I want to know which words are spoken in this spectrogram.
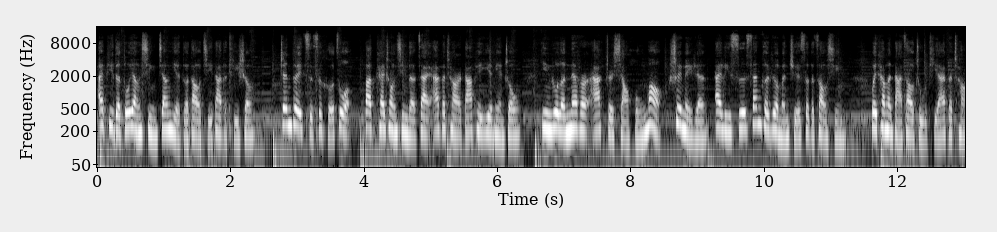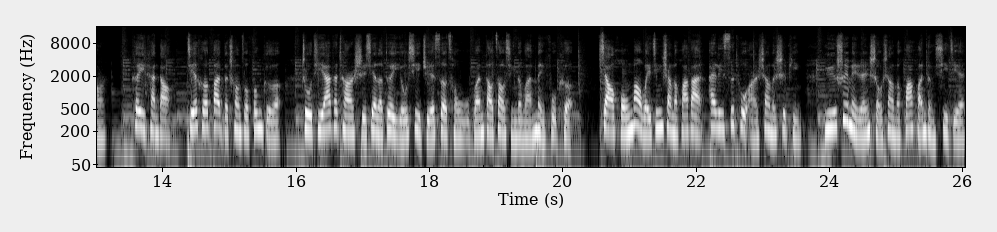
，IP 的多样性将也得到极大的提升。针对此次合作，Bud 开创性的在 Avatar 搭配页面中引入了 Never After 小红帽、睡美人、爱丽丝三个热门角色的造型，为他们打造主题 Avatar。可以看到，结合 Bud 的创作风格，主题 Avatar 实现了对游戏角色从五官到造型的完美复刻。小红帽围巾上的花瓣、爱丽丝兔耳上的饰品与睡美人手上的花环等细节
